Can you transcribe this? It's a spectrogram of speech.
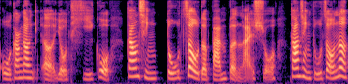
我刚刚呃有提过钢琴独奏的版本来说，钢琴独奏那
